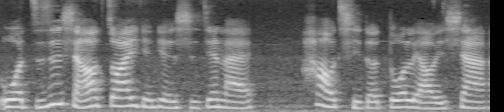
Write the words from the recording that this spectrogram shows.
我只是想要抓一点点时间来好奇的多聊一下。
